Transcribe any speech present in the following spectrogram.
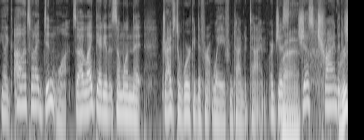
You're like, "Oh, that's what I didn't want." So I like the idea that someone that drives to work a different way from time to time, or just Right. just trying to routine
